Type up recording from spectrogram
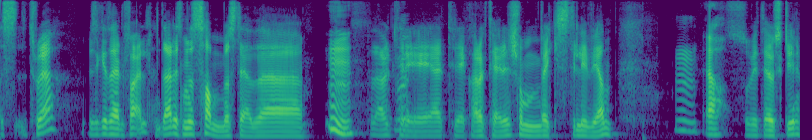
s- tror jeg. Hvis ikke det er helt feil. Det er liksom det samme stedet Mm. Det er vel tre, tre karakterer som vekkes til live igjen, Mm. ja. så vidt jeg husker.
